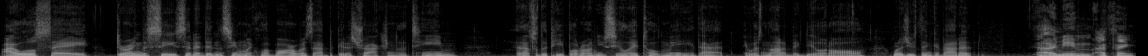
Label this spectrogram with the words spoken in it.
I will say, during the season, it didn't seem like LeVar was that big a distraction to the team. And that's what the people around UCLA told me, that it was not a big deal at all. What did you think about it? I mean, I think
